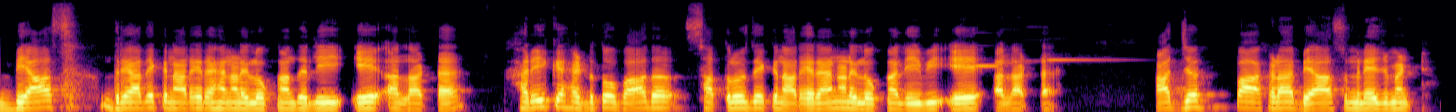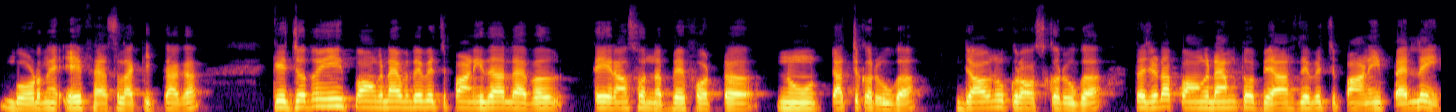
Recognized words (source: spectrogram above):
ਬਿਆਸ ਦਰਿਆ ਦੇ ਕਿਨਾਰੇ ਰਹਿਣ ਵਾਲੇ ਲੋਕਾਂ ਦੇ ਲਈ ਇਹ ਅਲਰਟ ਹੈ। ਹਰੀਕ ਹੈੱਡ ਤੋਂ ਬਾਅਦ ਸਤਲੁਜ ਦੇ ਕਿਨਾਰੇ ਰਹਿਣ ਵਾਲੇ ਲੋਕਾਂ ਲਈ ਵੀ ਇਹ ਅਲਰਟ ਹੈ। ਅੱਜ ਭਾਖੜਾ ਬਿਆਸ ਮੈਨੇਜਮੈਂਟ ਬੋਰਡ ਨੇ ਇਹ ਫੈਸਲਾ ਕੀਤਾਗਾ ਕਿ ਜਦੋਂ ਹੀ ਪੌਂਗ ਨੈਬ ਦੇ ਵਿੱਚ ਪਾਣੀ ਦਾ ਲੈਵਲ 1390 ਫੁੱਟ ਨੂੰ ਟੱਚ ਕਰੂਗਾ ਜਾਂ ਉਹਨੂੰ ਕ੍ਰਾਸ ਕਰੂਗਾ, ਤਾਂ ਜਿਹੜਾ ਪੌਂਗ ਡੈਮ ਤੋਂ ਬਿਆਸ ਦੇ ਵਿੱਚ ਪਾਣੀ ਪਹਿਲਾਂ ਹੀ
